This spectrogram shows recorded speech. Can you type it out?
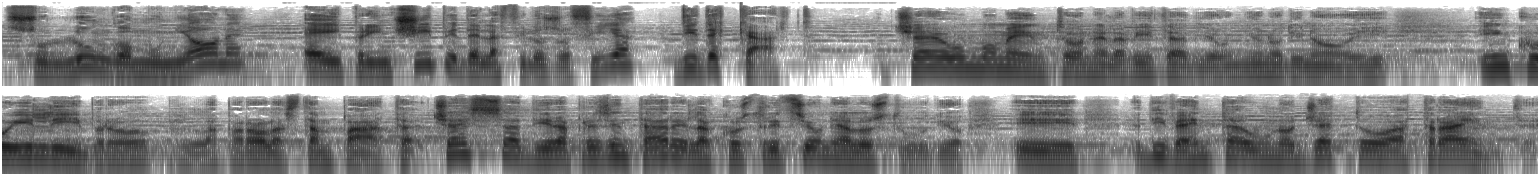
sul lungo Munione è I principi della filosofia di Descartes. C'è un momento nella vita di ognuno di noi in cui il libro, la parola stampata, cessa di rappresentare la costrizione allo studio e diventa un oggetto attraente,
